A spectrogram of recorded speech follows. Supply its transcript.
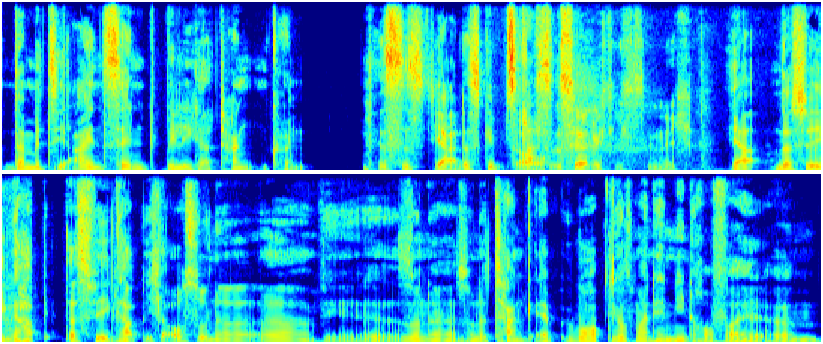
damit sie einen Cent billiger tanken können. Das ist, ja, das gibt's auch. Das ist ja richtig sinnig. Ja, deswegen habe deswegen hab ich auch so eine, äh, so eine, so eine Tank-App überhaupt nicht auf mein Handy drauf, weil ähm,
